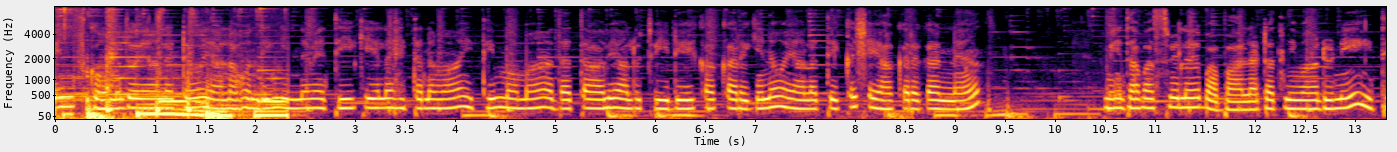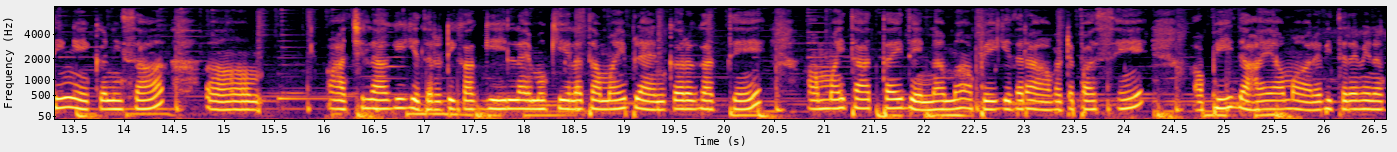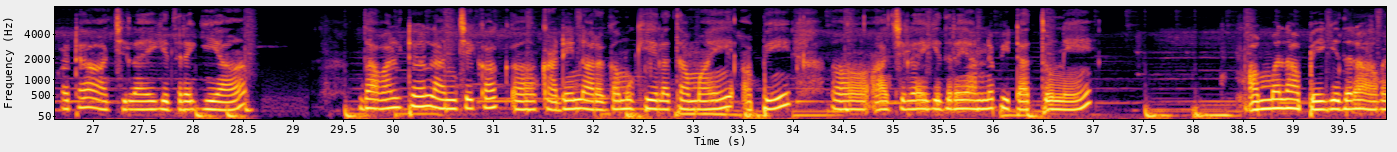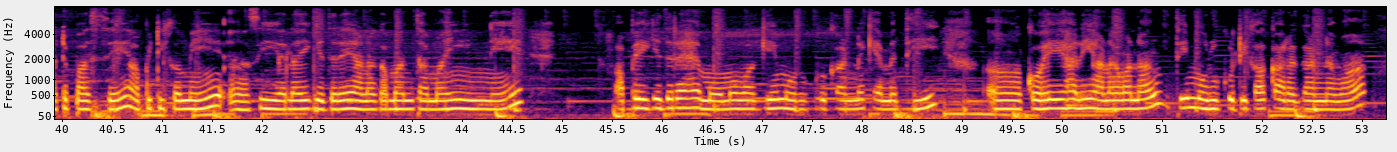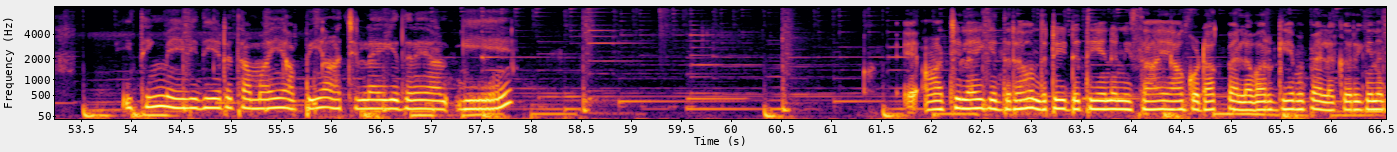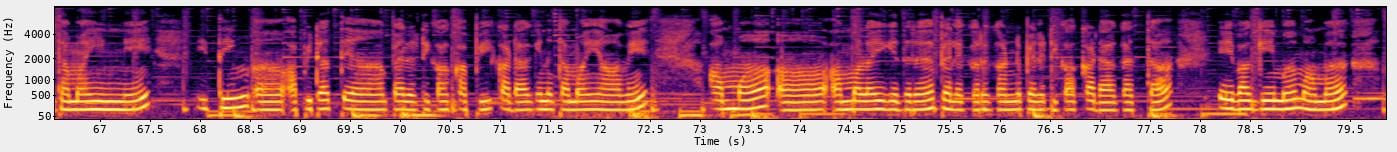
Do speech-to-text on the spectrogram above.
Friends කොහොමද ඔයාලට ඔයාලා හොඳින් ඉන්න ඇති කියලා හිතනවා. ඉතින් මම අදත්තාවේ අලුත් වීඩියෝ එකක් අරගෙන ඔයාලත් එක්ක ෂෙයා කරගන්න. මේ දවස්වල බබාලටත් නිවාඩුනේ. ඉතින් ඒක නිසා ආච්චිලාගේ ගෙදර ටිකක් ගිහිල්ලා එමු කියලා තමයි ප්ලෑන් කරගත්තේ. අම්මයි තාත්තයි දෙන්නම අපේ ගෙදර ආවට පස්සේ අපි දහයා මාර විතර වෙනකොට ආච්චිලායි ගෙදර ගියා. දවල්ට ලංච එකක් කඩෙන් අරගමු කියලා තමයි අපි ආච්චිලයි ගෙදර යන්න පිටත් වුණේ අම්මල අපේ ගෙදර ආවට පස්සේ අපි ටික මේ සීයලයි ගෙදර යන ගමන් තමයි ඉන්නේ. අපේ ගෙදර හැමෝම වගේ මුරුක්කු කන්න කැමති. කොහේ හරි යනවනං ඉතින් මුරුක්කු ටිකක් අරගන්නවා. ඉතින් මේ විදියට තමයි අපි ආච්චිල්ලයි ගෙදර ගියේ. ආච්චිලයි ගෙදර හොඳට ඉඩ තියෙන නිසා එයා ගොඩක් පැලවර්ගේම පැල කරගෙන තමයි ඉන්නේ. ඉතිං අපිටත් පැල ටිකක් අපි කඩාගෙන තමයි ආවේ. අම්මා අම්මලයි ගෙදර පැල කරගන්න පැල ටිකක් කඩාගත්තා. ඒ වගේම මම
